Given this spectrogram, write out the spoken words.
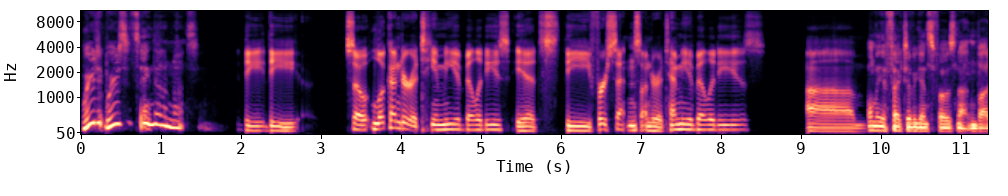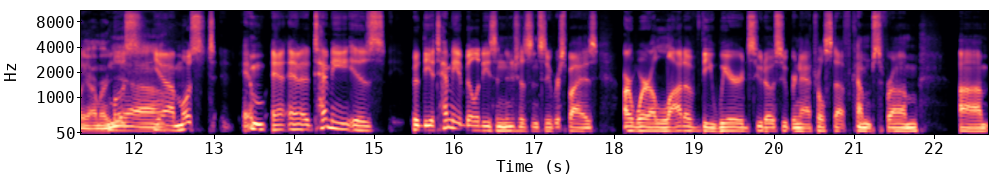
Where where is it saying that? I'm not seeing. the the so look under Atemi abilities. It's the first sentence under Atemi abilities. Um, Only effective against foes not in body armor. most yeah. yeah, most and, and Atemi is the Atemi abilities in ninjas and super spies are where a lot of the weird pseudo supernatural stuff comes from. Um,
